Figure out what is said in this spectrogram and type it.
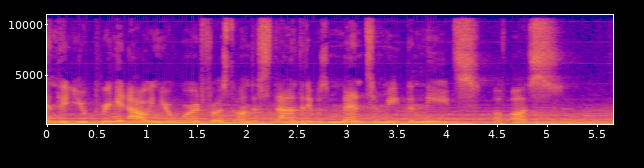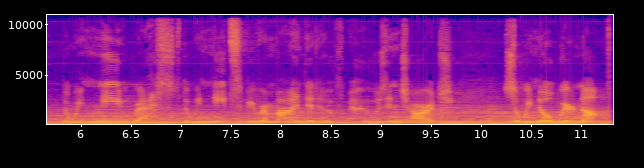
And that you bring it out in your word for us to understand that it was meant to meet the needs of us. That we need rest, that we need to be reminded of who's in charge so we know we're not.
